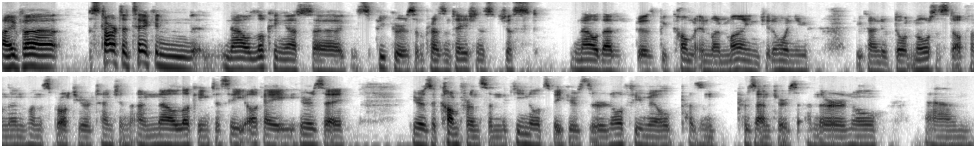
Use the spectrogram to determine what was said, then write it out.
I've uh, started taking now looking at uh, speakers and presentations just now that it has become in my mind. You know, when you you kind of don't notice stuff, and then when it's brought to your attention, I'm now looking to see. Okay, here's a here's a conference, and the keynote speakers. There are no female present presenters, and there are no, um,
